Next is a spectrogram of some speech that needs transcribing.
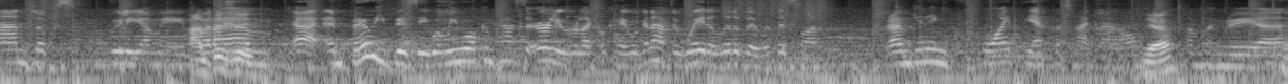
and looks really yummy. And but busy. I am yeah, and very busy. When we were walking past it earlier, we were like, okay, we're gonna have to wait a little bit with this one. But I'm getting quite the appetite now. Yeah? I'm hungry. Yeah.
